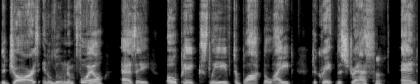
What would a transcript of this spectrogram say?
the jars in aluminum foil as a opaque sleeve to block the light to create the stress huh. and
